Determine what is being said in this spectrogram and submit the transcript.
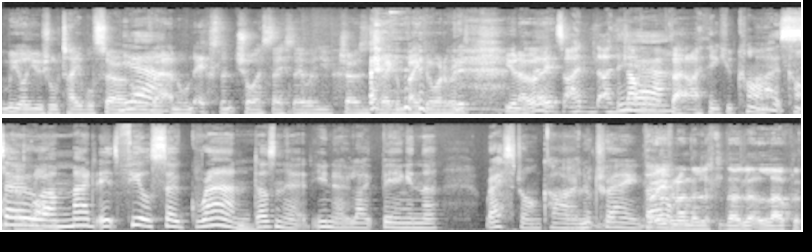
your usual table sir and all that and an excellent choice they say when you've chosen some egg and bacon or whatever it is. You know, it's I, I love all of that. I think you can't Oh, it's can't go so wrong. um, mad. It feels so grand, Mm. doesn't it? You know, like being in the restaurant car and a train. But Oh. even on the little, those little local,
